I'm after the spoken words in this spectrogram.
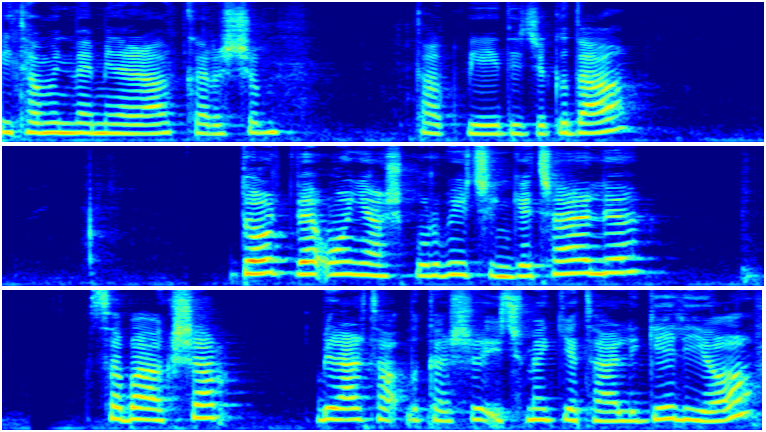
Vitamin ve mineral karışım takviye edici gıda. 4 ve 10 yaş grubu için geçerli. Sabah akşam birer tatlı kaşığı içmek yeterli geliyor.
